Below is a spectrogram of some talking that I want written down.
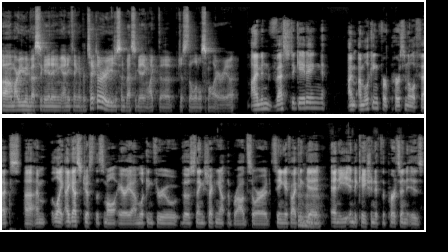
Um, are you investigating anything in particular, or are you just investigating like the just the little small area? I'm investigating. I'm I'm looking for personal effects. Uh, I'm like I guess just the small area. I'm looking through those things, checking out the broadsword, seeing if I can Mhm. get any indication if the person is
